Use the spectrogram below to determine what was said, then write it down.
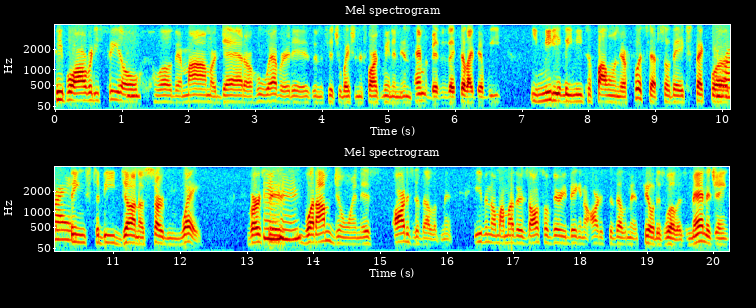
People already feel well, their mom or dad or whoever it is in the situation, as far as being in the entertainment business, they feel like that we immediately need to follow in their footsteps. So they expect for right. things to be done a certain way. Versus mm-hmm. what I'm doing is artist development. Even though my mother is also very big in the artist development field as well as managing,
